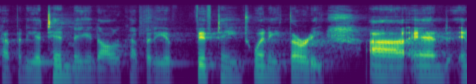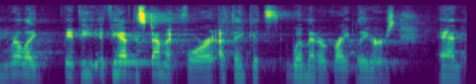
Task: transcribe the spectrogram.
company, a $10 million company, a 15, 20, 30. Uh, and, and really, if you, if you have the stomach for it, I think it's women are great leaders. And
